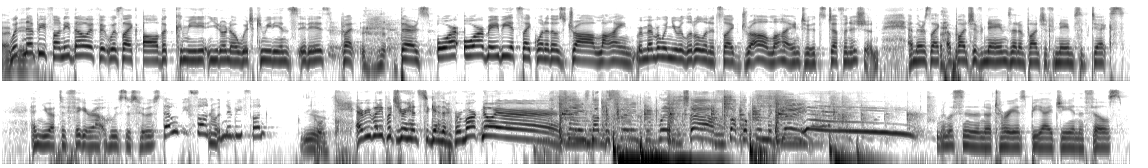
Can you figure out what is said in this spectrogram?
I Wouldn't mean, that be funny though if it was like all the comedian you don't know which comedians it is, but there's or or maybe it's like one of those draw a line. Remember when you were little and it's like draw a line to its definition, and there's like a bunch of names and a bunch of names of dicks, and you have to figure out who's this who's. That would be fun, wouldn't it be fun? Yeah. Everybody, put your hands together for Mark Neuer. Change not the same, deranged child stuck up in the game. We're listening to the Notorious B.I.G. and the Phils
